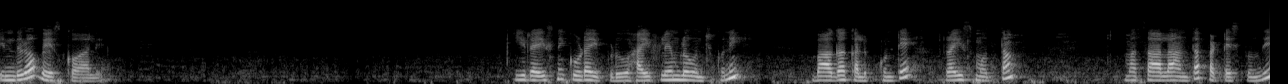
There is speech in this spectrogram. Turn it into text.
ఇందులో వేసుకోవాలి. ఈ రైస్ని కూడా ఇప్పుడు హై ఫ్లేమ్లో ఉంచుకొని బాగా కలుపుకుంటే రైస్ మొత్తం మసాలా అంతా పట్టేస్తుంది.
